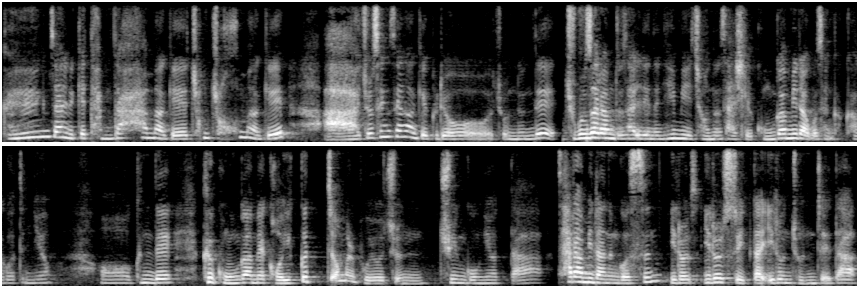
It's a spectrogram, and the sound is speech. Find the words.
굉장히 이렇게 담담하게 촘촘하게 아주 생생하게 그려줬는데 죽은 사람도 살리는 힘이 저는 사실 공감이라고 생각하거든요. 어, 근데 그 공감의 거의 끝점을 보여준 주인공이었다. 사람이라는 것은 이럴, 이럴 수 있다, 이런 존재다,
